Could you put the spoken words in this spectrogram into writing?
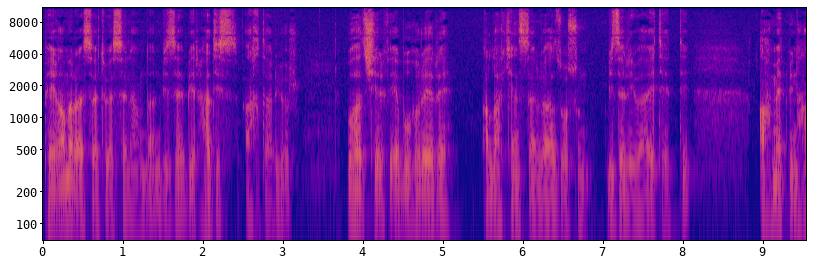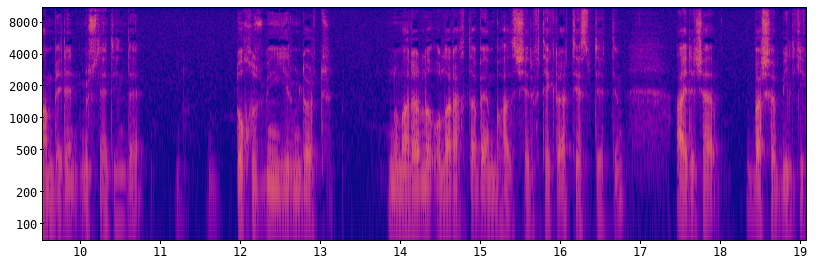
Peygamber Aleyhisselatü Vesselam'dan bize bir hadis aktarıyor. Bu hadis-i şerifi Ebu Hureyre, Allah kendisinden razı olsun, bize rivayet etti. Ahmet bin Hanbel'in müsnedinde 9024 numaralı olarak da ben bu hadis-i şerifi tekrar tespit ettim. Ayrıca başka bilgi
